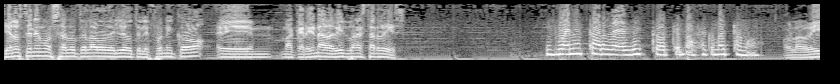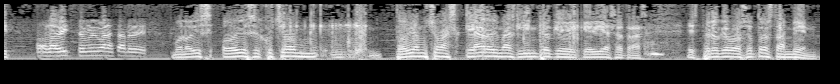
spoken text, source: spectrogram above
Ya los tenemos al otro lado del hilo telefónico. Eh, Macarena, David, buenas tardes. Buenas tardes, Víctor. ¿Qué pasa? ¿Cómo estamos? Hola, David. Hola, Víctor. Muy buenas tardes. Bueno, hoy, hoy os escucho todavía mucho más claro y más limpio que, días atrás. Espero que vosotros también.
